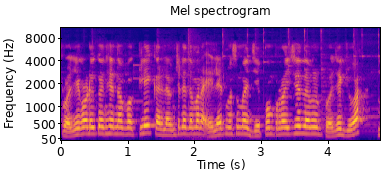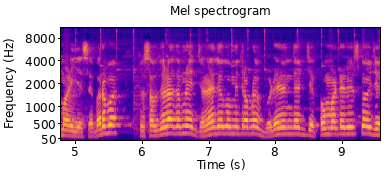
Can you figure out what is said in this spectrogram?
પ્રોજેક્ટ ઓડિકન છે એના પર ક્લિક કરી લેવાનું છે. એટલે તમારા એલર્ટ મિસમાં જે પણ પ્રોજેક્ટ છે, તમને પ્રોજેક્ટ જોવા મળી જશે. બરાબર? તો સૌથી તમને જણાવી દઉં કે મિત્રો, આપણે વિડીયોની અંદર જે પણ મટીરિયલ્સ કર્યું છે,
